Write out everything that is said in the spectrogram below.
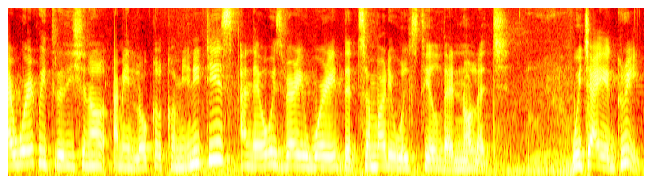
I work with traditional, I mean, local communities, and they're always very worried that somebody will steal their knowledge, which I agree.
